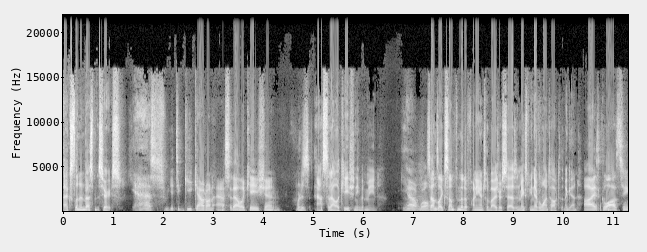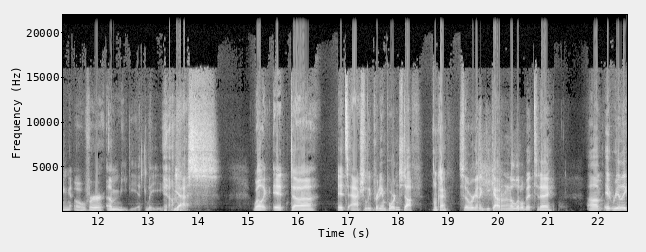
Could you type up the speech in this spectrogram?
excellent investment series. Yes, we get to geek out on asset allocation. What does asset allocation even mean? Yeah, well, Sounds like something that a financial advisor says and makes me never want to talk to them again. eyes glossing over immediately. Yeah. Yes. Well, it, it uh, it's actually pretty important stuff. Okay. So we're gonna geek out on it a little bit today. Um, it really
